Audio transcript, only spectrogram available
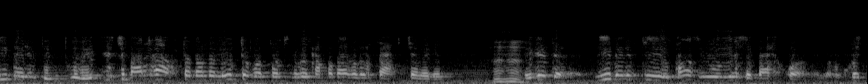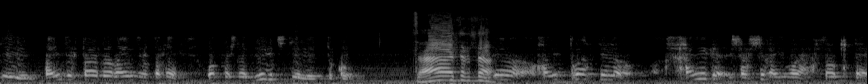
ийм байлиг дэгдэх вэ? Эдгээр чинь баргаа автод дондоо нөөцөө бодвол нөгөө компани байгуулсан авчаа гэдэг. Тэгээд ийм байлигын пос юу ерөөсөй байхгүй. Хүсний баян зөвхөн баян зөвхөн худалдагчдад нэг ч тийм өгдөггүй. За ойлголоо. Хоёрдугаар нь хаяг шошиг аюул асуудалтай.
